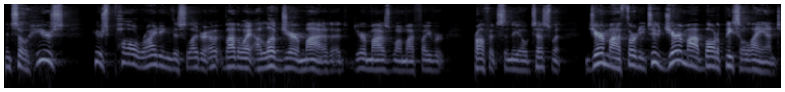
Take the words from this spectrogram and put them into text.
And so here's, here's Paul writing this letter. Uh, by the way, I love Jeremiah. Jeremiah is one of my favorite prophets in the Old Testament. Jeremiah 32, Jeremiah bought a piece of land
